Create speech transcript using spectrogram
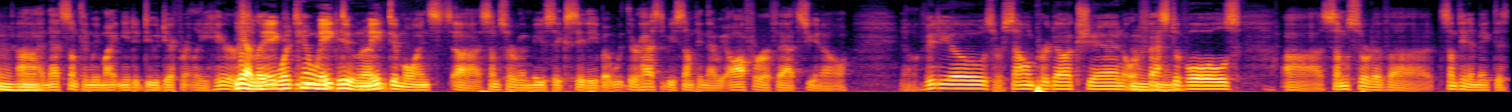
uh, and that's something we might need to do differently here. Mm-hmm. Yeah, like, make, what can we make, do, Des- right? make Des Moines uh, some sort of a music city, but w- there has to be something that we offer. If that's you know, you know, videos or sound production Mm-hmm. or festivals, uh, some sort of uh, something to make the,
